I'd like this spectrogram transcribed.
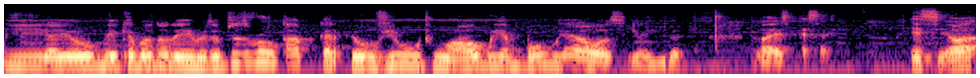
e aí eu meio que abandonei, mas eu preciso voltar, cara, porque eu ouvi o último álbum e é bom real, assim, ainda. Ó, esse- essa- esse, ó,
